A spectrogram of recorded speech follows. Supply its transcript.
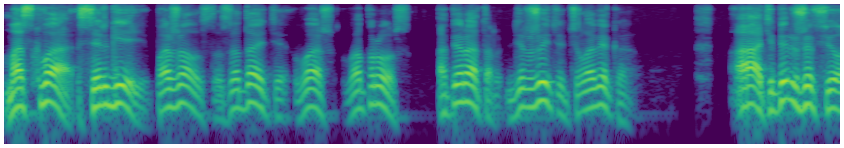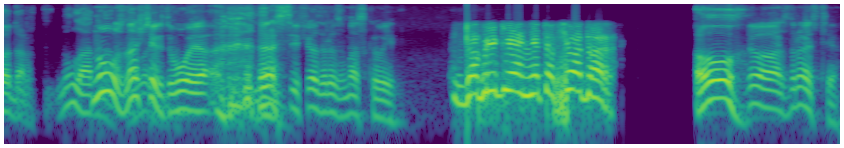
Москва, Сергей, пожалуйста, задайте ваш вопрос. Оператор, держите человека. А, теперь уже Федор. Ну ладно. Ну, значит, давай. их двое. Да. Здравствуйте, Федор из Москвы. Добрый день, это Федор. О. Да, здрасте.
